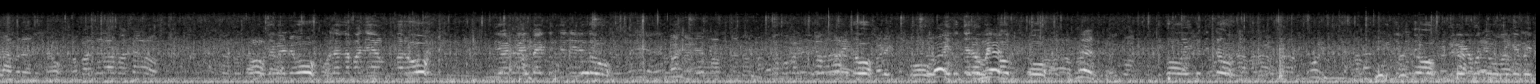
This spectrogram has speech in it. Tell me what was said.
Baka naman na! Oh, sabi niyo, oh, wala naman yung karo. Hindi yan may bike dito dito. Ito. Oh, ikot dito, ikot. Oh. Ito, ikot dito. Ikot dito. Bigyan naman yung mga gamit.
